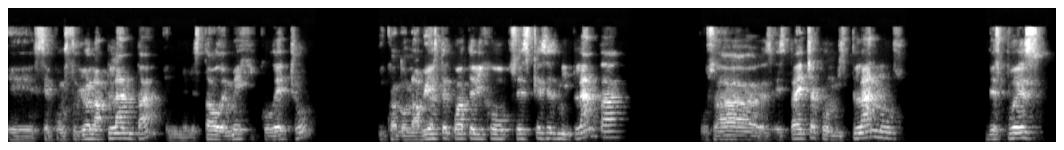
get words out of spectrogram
eh, se construyó la planta en el Estado de México, de hecho, y cuando la vio este cuate dijo, pues es que esa es mi planta, o sea, está hecha con mis planos. Después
